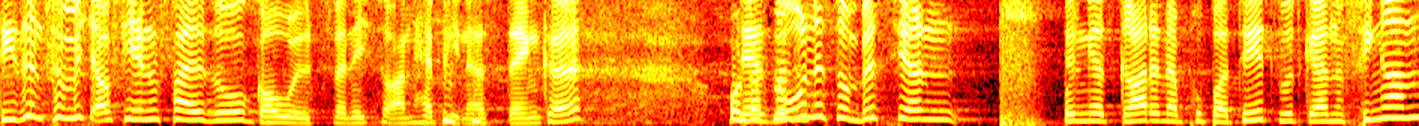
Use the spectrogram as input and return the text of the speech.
die sind für mich auf jeden Fall so Goals, wenn ich so an Happiness denke. Und der Sohn ist so ein bisschen, bin jetzt gerade in der Pubertät, würde gerne fingern.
